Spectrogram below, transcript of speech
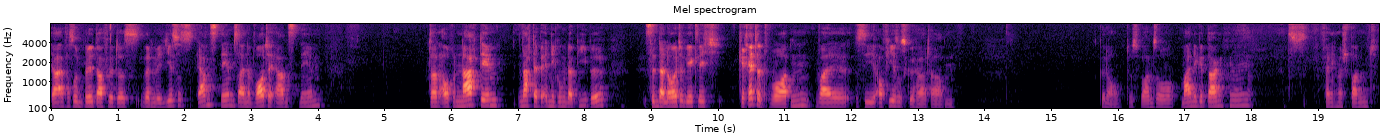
ja einfach so ein Bild dafür, dass wenn wir Jesus ernst nehmen, seine Worte ernst nehmen, dann auch nach, dem, nach der Beendigung der Bibel sind da Leute wirklich gerettet worden, weil sie auf Jesus gehört haben. Genau, das waren so meine Gedanken. Jetzt fände ich mal spannend,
